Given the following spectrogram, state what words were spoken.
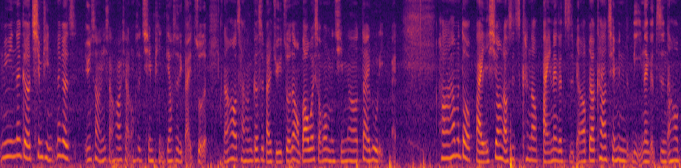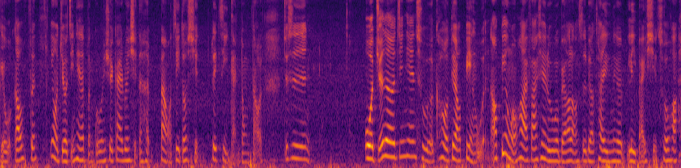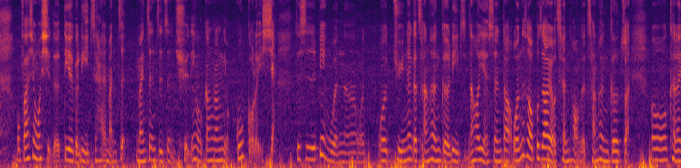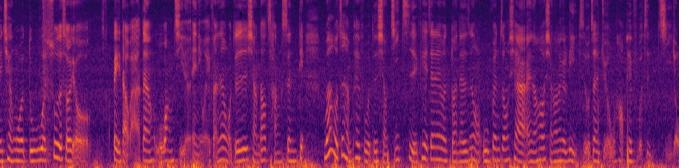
明明那个清平那个云裳衣裳花想容是清平调是李白作的，然后《长恨歌》是白居易作，但我不知道为什么莫名其妙带入李白。好，他们都有白，也希望老师只看到白那个字，不要不要看到前面的李那个字，然后给我高分，因为我觉得我今天的本国文学概论写得很棒，我自己都写对自己感动到了，就是。我觉得今天除了扣掉变文，然后变文后来发现，如果不要老师不要太那个李白写错的话，我发现我写的第二个例子还蛮正蛮政治正确的，因为我刚刚有 Google 了一下，就是变文呢，我我举那个《长恨歌》例子，然后延伸到我那时候不知道有陈洪的《长恨歌传》，我可能以前我读文书的时候有。背到吧，但我忘记了。Anyway，反正我就是想到长生殿。哇，我真的很佩服我的小机智，可以在那么短的这种五分钟下来，然后想到那个例子，我真的觉得我好佩服我自己哦。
